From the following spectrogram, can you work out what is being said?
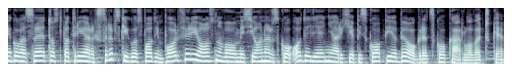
Njegova svetost patrijarh srpski gospodin Porfiri osnovao misionarsko odeljenje arhijepiskopije Beogradsko-Karlovačke.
